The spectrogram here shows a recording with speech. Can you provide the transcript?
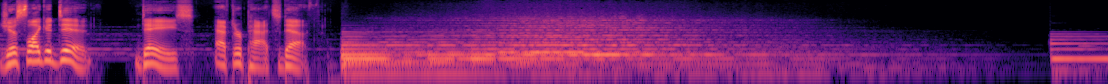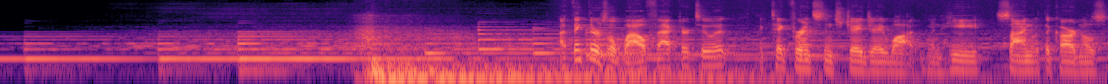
just like it did days after Pat's death. I think there's a wow factor to it. Like take for instance J.J. Watt when he signed with the Cardinals.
